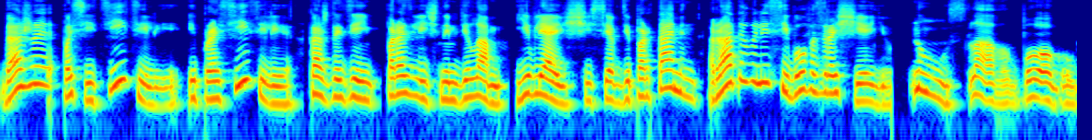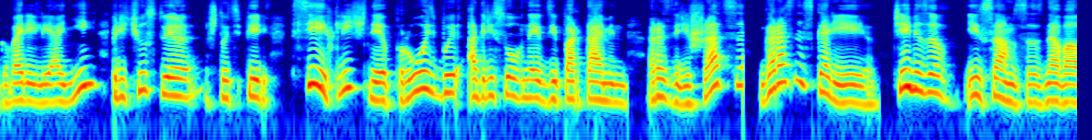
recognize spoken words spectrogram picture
Даже посетители и просители, каждый день по различным делам являющиеся в департамент, радовались его возвращению. «Ну, слава богу!» — говорили они, предчувствуя, что теперь все их личные просьбы, адресованные в департамент, разрешатся гораздо скорее. Чемизов и сам сознавал,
